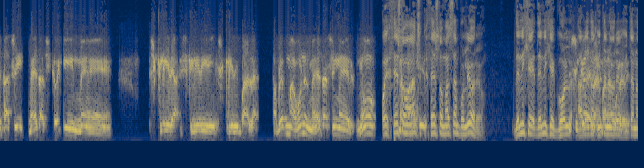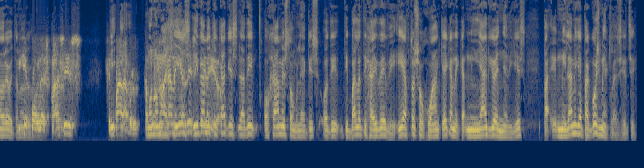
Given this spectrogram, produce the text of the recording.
ένταση. Με ένταση και όχι με σκληρή, σκληρή, σκληρή μπάλα. Να βλέπουμε αγώνες με ένταση, με ρυθμό. Όχι, χθες με το, μάτς, φάσεις. χθες το μάτς ήταν πολύ ωραίο. Δεν είχε, δεν είχε γκολ, Φυσικά αλλά ήταν, ήταν πάρα ωραίο. πολύ. Ήταν ωραίο, ήταν Είχε ωραίο. πολλές φάσεις και πάρα πολύ. Θα μπορούσε να είχαν Μονομαχίες, κερδίσει είδαμε και και δύο. κάποιες. Δηλαδή, ο Χάμες τον βλέπεις ότι την μπάλα τη χαϊδεύει. Ή αυτός ο Χουάν και έκανε κα- μια-δυο ενέργειες. Μιλάμε για παγκόσμια κλάση, έτσι.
